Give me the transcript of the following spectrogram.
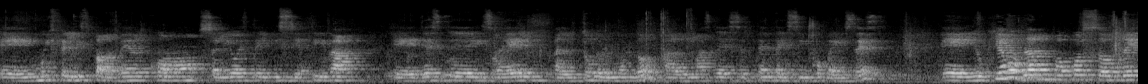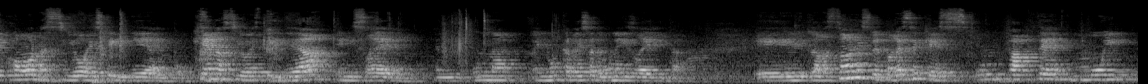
eh, y muy feliz para ver cómo salió esta iniciativa desde Israel a todo el mundo, a más de 75 países. Yo quiero hablar un poco sobre cómo nació esta idea y por qué nació esta idea en Israel, en, una, en una cabeza de una israelita. Eh, la razón es, me parece que es un parte muy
